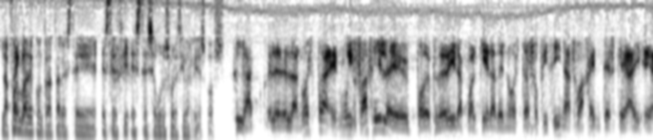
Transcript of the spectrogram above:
la forma de contratar este, este, este seguro sobre ciberriesgos. La, la nuestra es muy fácil, eh, poder, ir a cualquiera de nuestras oficinas o agentes que hay eh,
